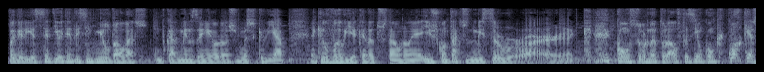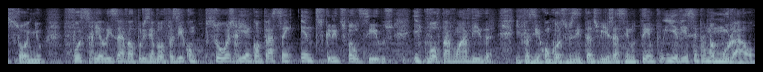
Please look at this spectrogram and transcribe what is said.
pagaria 185 mil dólares. Um bocado menos em euros, mas que diabo. Aquilo valia cada tostão, não é? E os contactos de Mr. Rourke com o sobrenatural faziam com que qualquer sonho fosse realizável. Por exemplo, ele fazia com que pessoas reencontrassem entes queridos falecidos e que voltavam à vida. E fazia com que outros visitantes viajassem no tempo e havia sempre uma moral,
